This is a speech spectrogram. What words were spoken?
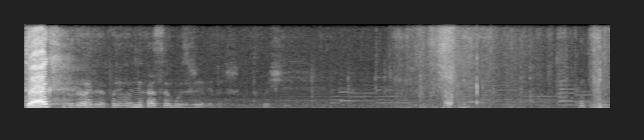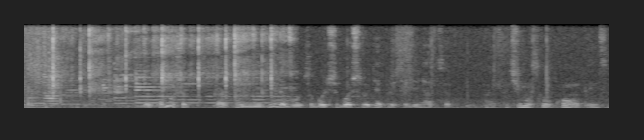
Так, Ну давай, давай. Мне кажется, он будет с Желей дальше. Потому что каждую неделю будет все больше и больше людей присоединяться. А Почему? С какого принципа?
